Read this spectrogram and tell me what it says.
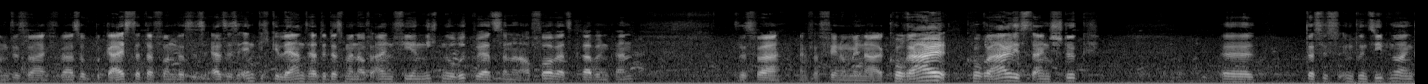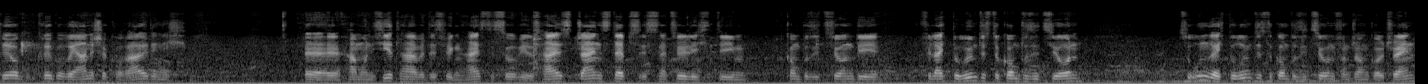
Und das war, ich war so begeistert davon, dass es, als es endlich gelernt hatte, dass man auf allen Vieren nicht nur rückwärts, sondern auch vorwärts krabbeln kann. Das war einfach phänomenal. Choral, Choral ist ein Stück, äh, das ist im Prinzip nur ein gregorianischer Choral, den ich äh, harmonisiert habe, deswegen heißt es so, wie es heißt. Giant Steps ist natürlich die Komposition, die vielleicht berühmteste Komposition zu Unrecht berühmteste Komposition von John Coltrane.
